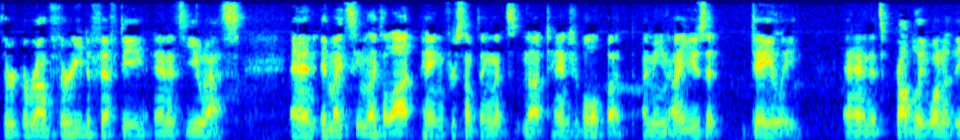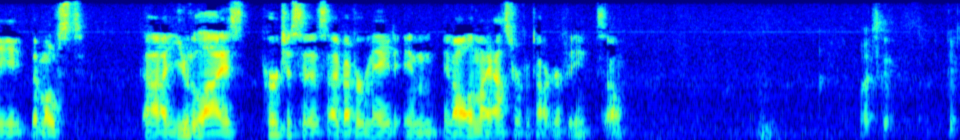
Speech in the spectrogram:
thir- around 30 to 50, and it's US. And it might seem like a lot paying for something that's not tangible, but I mean, I use it daily, and it's probably one of the, the most uh, utilized purchases I've ever made in, in all of my astrophotography. So, Well, that's good. Good.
